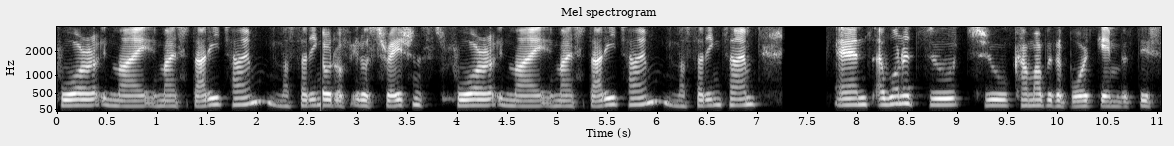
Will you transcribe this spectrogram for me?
for in my in my study time. In my studying load of illustrations for in my in my study time, in my studying time. And I wanted to to come up with a board game with this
